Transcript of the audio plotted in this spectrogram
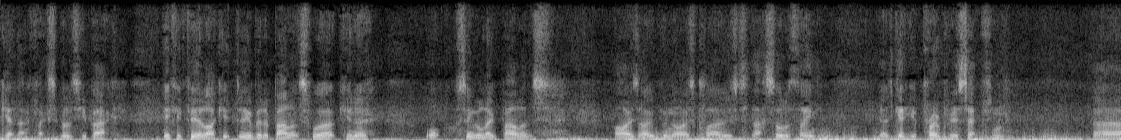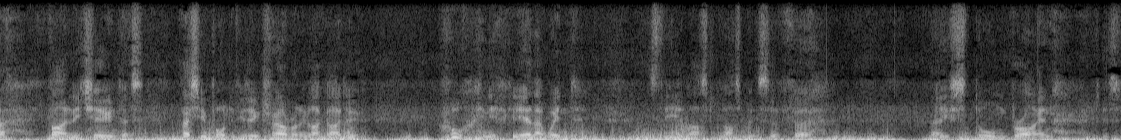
get that flexibility back. If you feel like it doing a bit of balance work you know what single leg balance eyes open eyes closed that sort of thing. You know, get your proprioception uh, finely tuned. That's especially important if you're doing trail running like I do. Whew, can, you, can you hear that wind? It's the last last bits of uh, a storm Brian, which is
